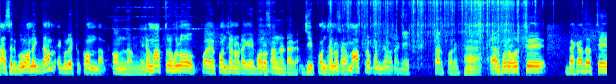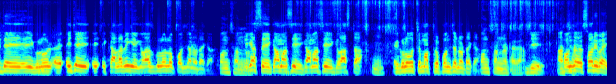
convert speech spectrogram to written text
কাছেরগুলো অনেক দাম এগুলো একটু কম দাম। কম দাম এটা মাত্র হলো পঞ্চান্ন টাকা এই পঞ্চান্ন টাকা। জি পঞ্চান্ন টাকা মাত্র পঞ্চান্ন টাকা। তারপরে? হ্যাঁ এরপরে হচ্ছে দেখা যাচ্ছে এই যে এইগুলো এই যে কালারিং এই গ্লাসগুলো হলো পঞ্চান্ন টাকা। পঞ্চান্ন। ঠিক আছে? এই গামাসি গামাসি এই গ্লাসটা এগুলো হচ্ছে মাত্র পঞ্চান্ন টাকা। পঞ্চান্ন টাকা। জি আচ্ছা। সরি ভাই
